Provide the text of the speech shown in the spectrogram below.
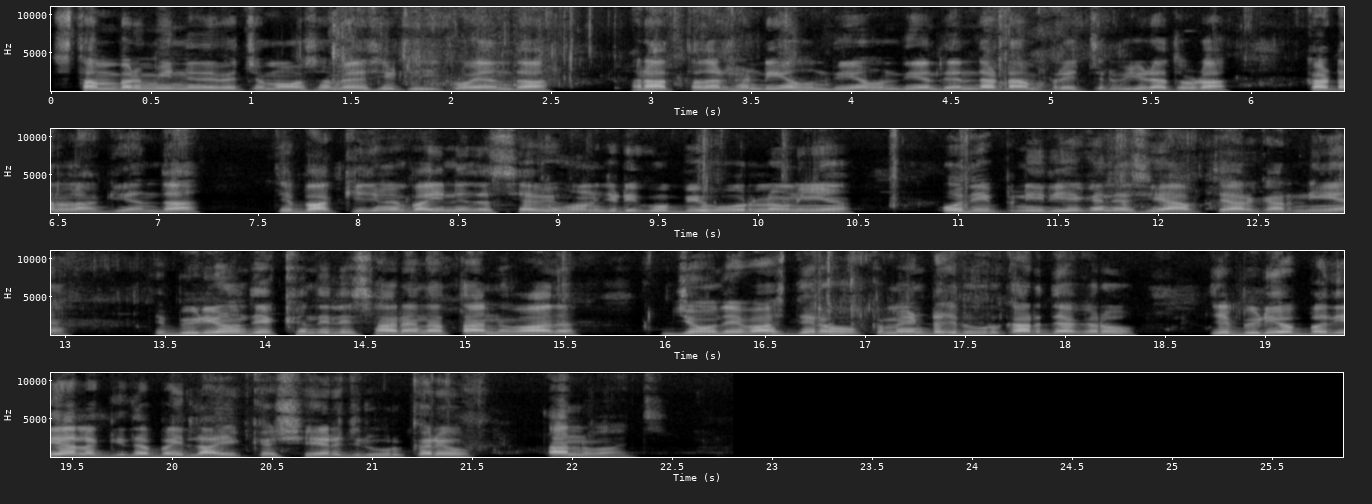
ਸਤੰਬਰ ਮਹੀਨੇ ਦੇ ਵਿੱਚ ਮੌਸਮ ਵੈਸੇ ਹੀ ਠੀਕ ਹੋ ਜਾਂਦਾ। ਰਾਤਾਂ ਦਾ ਠੰਡੀਆਂ ਹੁੰਦੀਆਂ ਹੁੰਦੀਆਂ, ਦਿਨ ਦਾ ਟੈਂਪਰੇਚਰ ਵੀ ਜਿਹੜਾ ਥੋੜਾ ਘਟਣ ਲੱਗ ਜਾਂਦਾ। ਤੇ ਬਾਕੀ ਜਿਵੇਂ ਬਾਈ ਨੇ ਦੱਸਿਆ ਵੀ ਹੁਣ ਜਿਹੜੀ ਗੋਭੀ ਹੋਰ ਲਾਉਣੀ ਆ, ਉਹਦੀ ਪਨੀਰੀ ਇਹ ਕਹਿੰਦੇ ਅਸੀਂ ਆਪ ਤਿਆਰ ਕਰਨੀ ਆ। ਤੇ ਵੀਡੀਓ ਨੂੰ ਦੇਖਣ ਦੇ ਲਈ ਸਾਰਿਆਂ ਦਾ ਧੰਨਵਾਦ। ਜਿਉਂਦੇ ਵਸਦੇ ਰਹੋ ਕਮੈਂਟ ਜ਼ਰੂਰ ਕਰ ਦਿਆ ਕਰੋ। ਜੇ ਵੀਡੀਓ ਵਧੀਆ ਲੱਗੀ ਤਾਂ ਬਾਈ ਲਾਈਕ ਸ਼ੇਅਰ ਜ਼ਰੂਰ ਕਰਿਓ। ਧੰਨਵਾਦ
